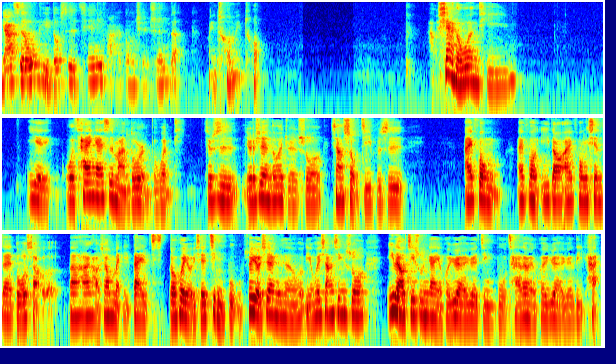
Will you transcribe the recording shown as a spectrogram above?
牙齿的问题都是牵一发而动全身的。没错，没错。好，下一个问题，也我猜应该是蛮多人的问题，就是有些人都会觉得说，像手机不是 iPhone。iPhone 一到 iPhone 现在多少了？那它好像每一代都会有一些进步，所以有些人可能也会相信说，医疗技术应该也会越来越进步，材料也会越来越厉害，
